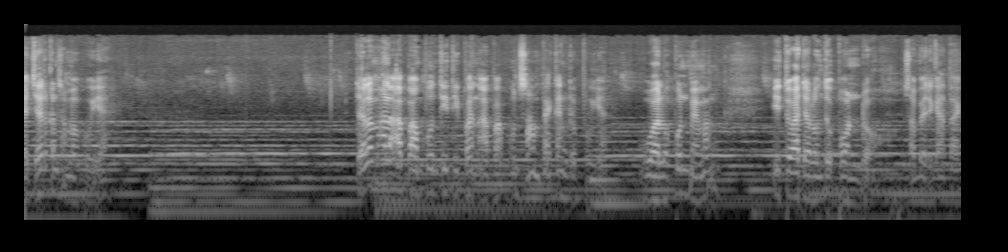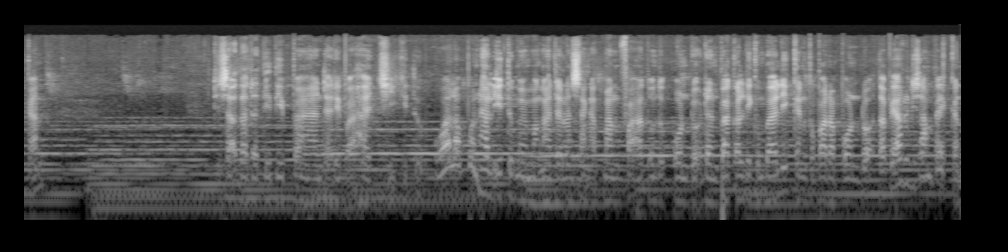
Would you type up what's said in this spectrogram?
diajarkan sama Buya dalam hal apa pun titipan apa pun sampaikan ke Buya walaupun memang itu adalah untuk pondok sampai dikatakan di saat ada titipan dari Pak Haji gitu. Walaupun hal itu memang adalah sangat manfaat untuk pondok dan bakal dikembalikan kepada pondok tapi harus disampaikan.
